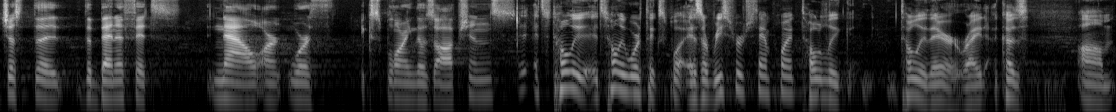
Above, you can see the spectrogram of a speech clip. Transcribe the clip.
just the the benefits now aren't worth exploring those options? It's totally, it's totally worth exploring. As a research standpoint, totally, totally there, right? Because, um,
